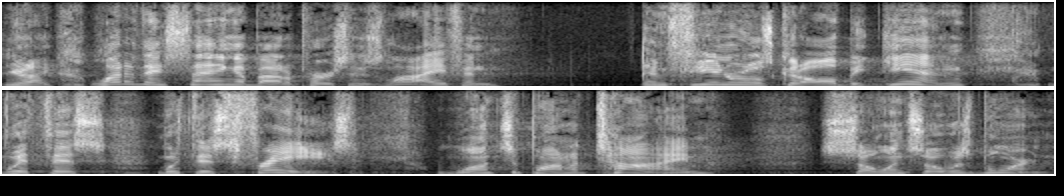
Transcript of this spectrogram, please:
you're like, what are they saying about a person's life? And, and funerals could all begin with this, with this phrase Once upon a time, so and so was born.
